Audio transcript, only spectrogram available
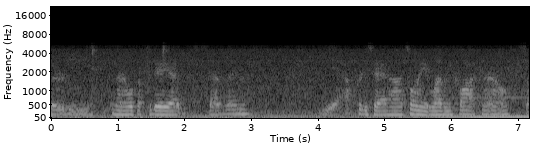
and then I woke up today at 7. Yeah, pretty sad, huh? It's only 11 o'clock now, so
